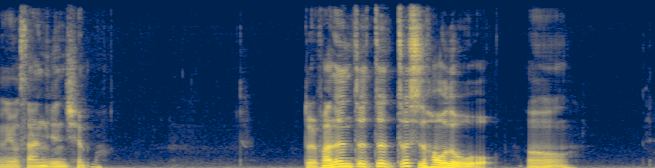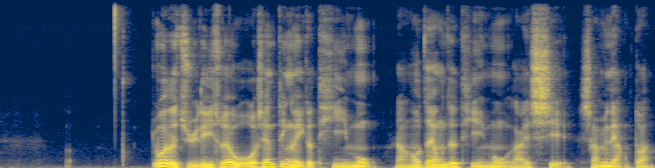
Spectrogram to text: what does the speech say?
可能有三年前吧。对，反正这这这时候的我，呃，为了举例，所以我先定了一个题目，然后再用这题目来写下面两段，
